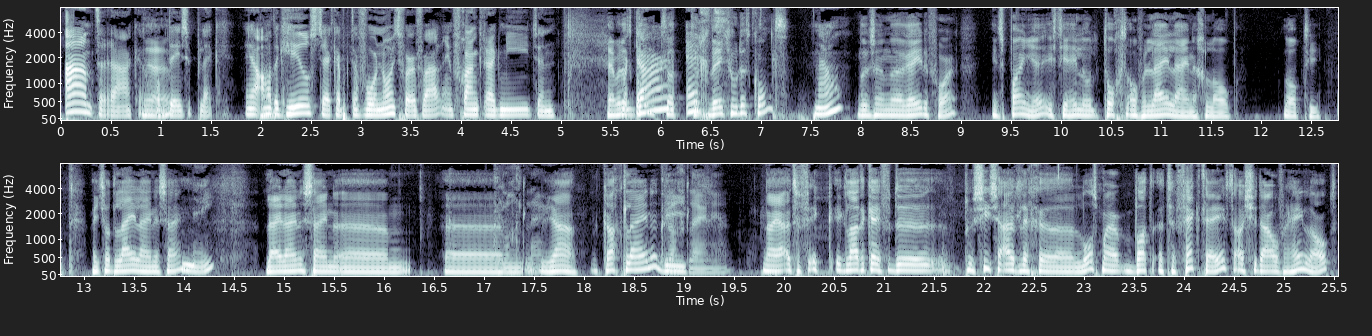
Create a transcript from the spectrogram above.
aan te raken ja, op deze plek. Ja, had ik heel sterk. Heb ik daarvoor nooit voor ervaren. In Frankrijk niet. En, ja, maar, dat daar komt, dat, echt... Weet je hoe dat komt? Nou? Er is een uh, reden voor. In Spanje is die hele tocht over leilijnen gelopen. Loopt die. Weet je wat leilijnen zijn? Nee. Leilijnen zijn... Uh, uh, krachtlijnen. Ja, krachtlijnen. krachtlijnen die, ja. Nou ja, het, ik, ik laat ik even de precieze uitleg uh, los. Maar wat het effect heeft als je daar overheen loopt,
